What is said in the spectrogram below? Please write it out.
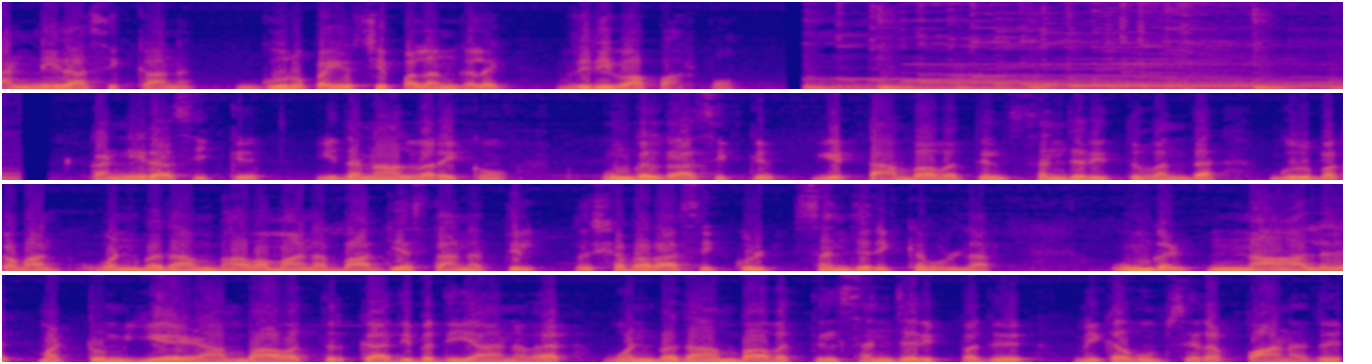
கன்னி ராசிக்கான குரு பயிற்சி பலன்களை விரிவா பார்ப்போம். கன்னி ராசிக்கு இதனால் வரைக்கும் உங்கள் ராசிக்கு எட்டாம் பாவத்தில் சஞ்சரித்து வந்த குரு பகவான் ஒன்பதாம் பாவமான பாக்யஸ்தானத்தில் ரிஷப ராசிக்குள் சஞ்சரிக்க உள்ளார். உங்கள் நாலு மற்றும் ஏழாம் பாவத்திற்கு அதிபதியானவர் ஒன்பதாம் பாவத்தில் சஞ்சரிப்பது மிகவும் சிறப்பானது.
